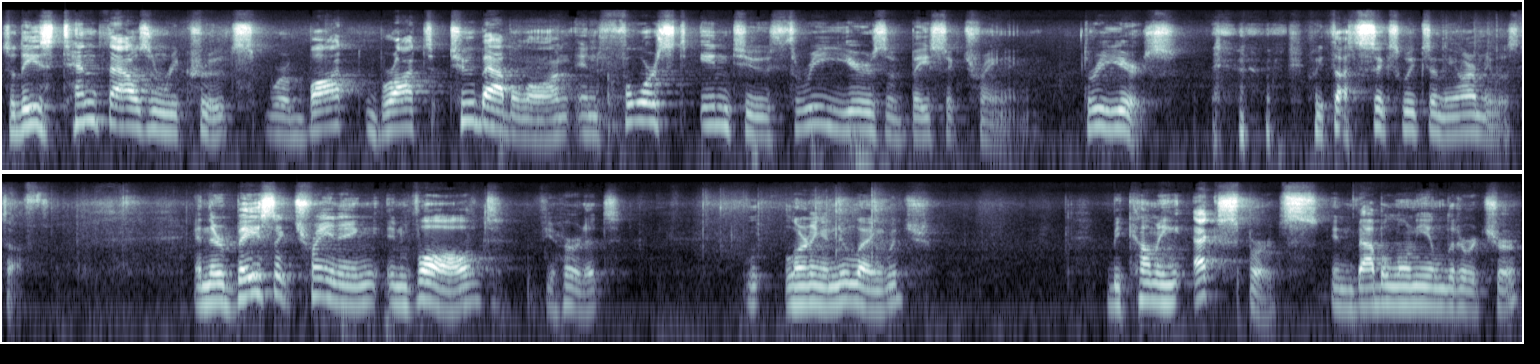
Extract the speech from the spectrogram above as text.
So these 10,000 recruits were bought, brought to Babylon and forced into three years of basic training. Three years. we thought six weeks in the army was tough. And their basic training involved, if you heard it, learning a new language, becoming experts in Babylonian literature,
